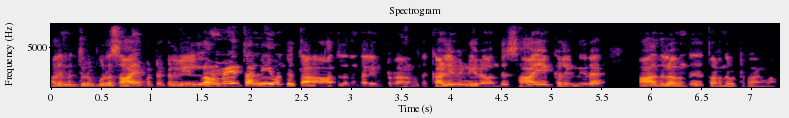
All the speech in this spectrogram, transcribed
அதே மாதிரி திருப்பூர்ல சாயப்பட்ட கழிவு எல்லாமே தண்ணி வந்து ஆத்துல தான் தள்ளி விட்டுறாங்க. அந்த கழிவு நீரை வந்து சாய கழிவு நீரை ஆத்துல வந்து திறந்து விட்டுறாங்களாம்.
